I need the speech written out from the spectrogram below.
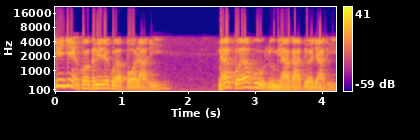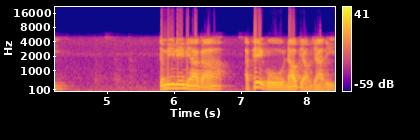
ချင်းချင်းအကွက်ကလေးတစ်ကွက်ပေါ်လာသည်နတ်ကွယ်ဟုလူများကပြောကြသည်တမီးလေးများကအဖေကိုနောက်ပြောင်ကြသည်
